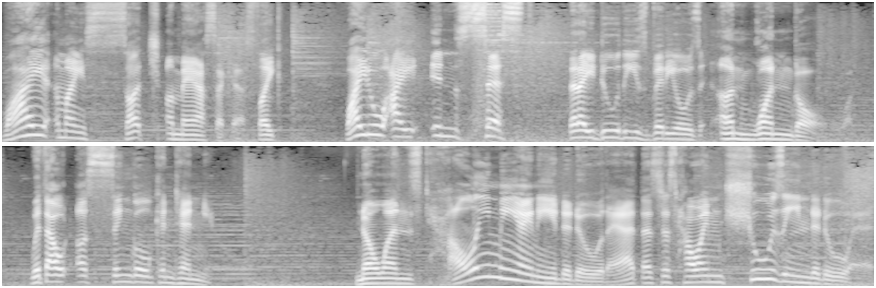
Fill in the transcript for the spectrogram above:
why am I such a masochist? Like, why do I insist that I do these videos on one go without a single continue? No one's telling me I need to do that. That's just how I'm choosing to do it.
